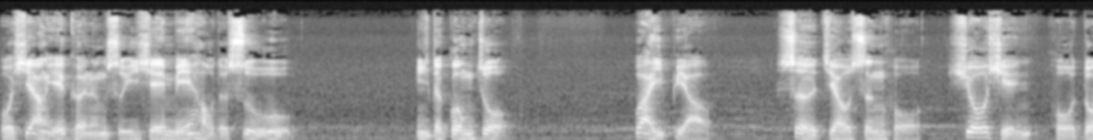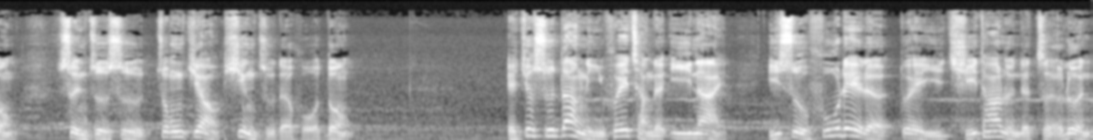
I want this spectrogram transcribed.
偶像也可能是一些美好的事物，你的工作、外表、社交生活、休闲活动，甚至是宗教性质的活动，也就是让你非常的依赖，于是忽略了对于其他人的责任，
